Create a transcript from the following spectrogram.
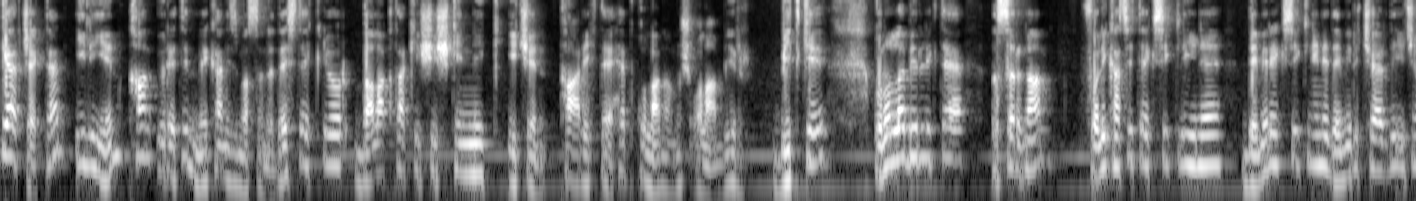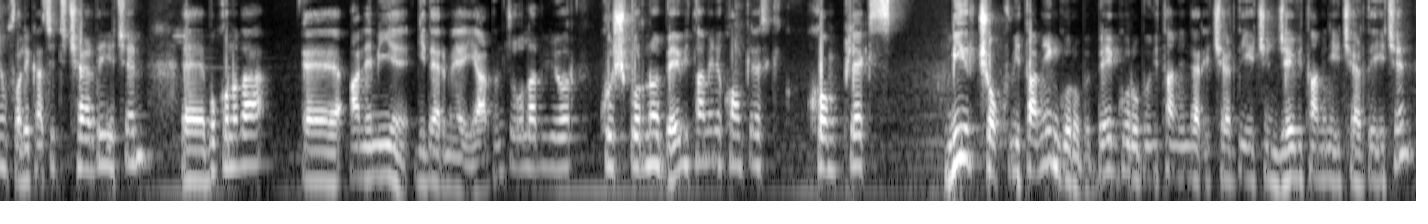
gerçekten iliğin kan üretim mekanizmasını destekliyor. Dalaktaki şişkinlik için tarihte hep kullanılmış olan bir bitki. Bununla birlikte ısırgan folik asit eksikliğini, demir eksikliğini, demir içerdiği için, folik asit içerdiği için e, bu konuda e, anemiyi gidermeye yardımcı olabiliyor. Kuşburnu B vitamini kompleks, kompleks birçok vitamin grubu, B grubu vitaminler içerdiği için, C vitamini içerdiği için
